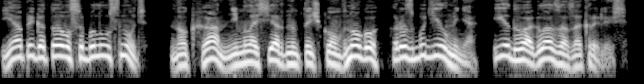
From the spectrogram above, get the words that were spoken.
я приготовился было уснуть, но Кхан немилосердным тычком в ногу разбудил меня, едва глаза закрылись.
